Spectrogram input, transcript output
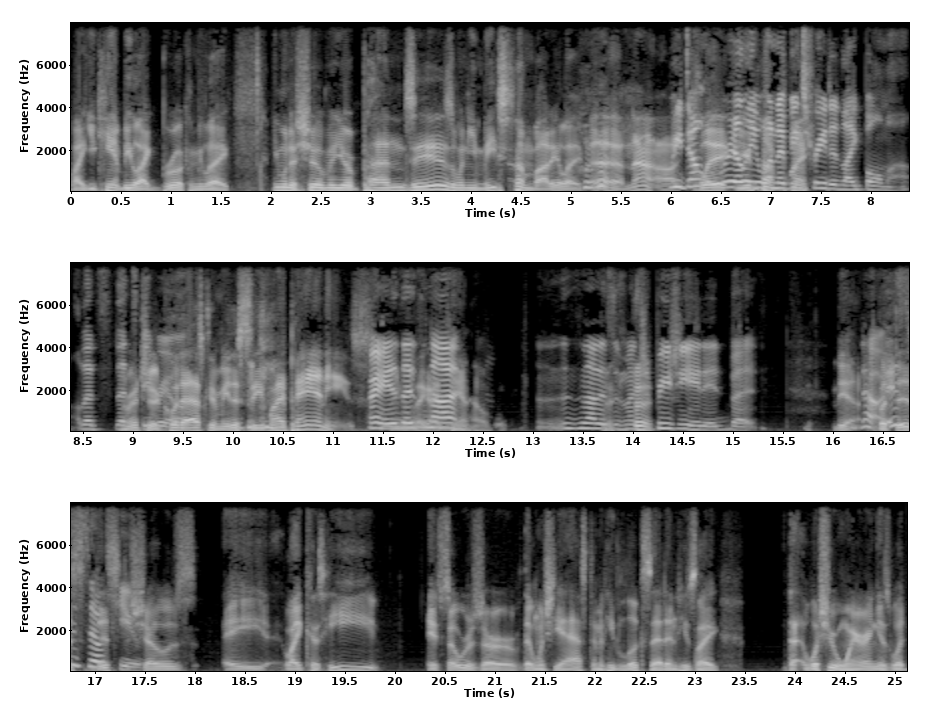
Like you can't be like Brook and be like, you want to show me your panties when you meet somebody? Like, no, we don't really want to be treated like bulma let's be Richard, quit asking me to see my panties. Right, that's like, not- I can't help it. it's not as much appreciated but Yeah, No, but it's this just so this cute. shows a like because he is so reserved that when she asked him and he looks at it and he's like, "That what you're wearing is what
